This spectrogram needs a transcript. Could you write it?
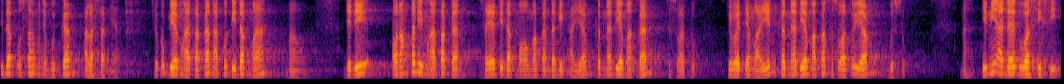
Tidak usah menyebutkan alasannya. Cukup dia mengatakan aku tidak ma mau. Jadi orang tadi mengatakan saya tidak mau makan daging ayam karena dia makan sesuatu. Riwayat yang lain karena dia makan sesuatu yang busuk. Nah, ini ada dua sisi.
